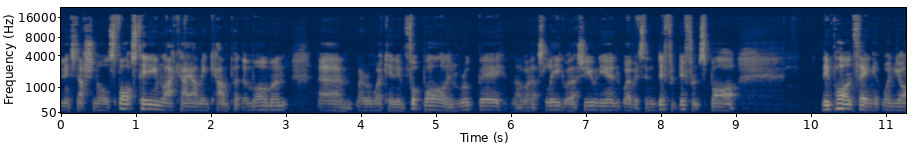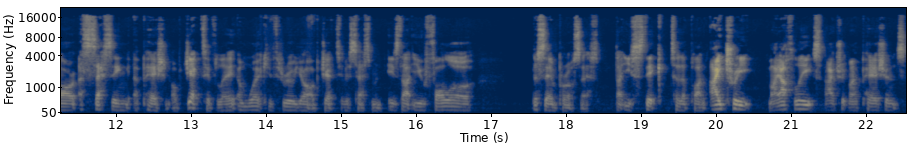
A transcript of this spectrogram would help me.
an international sports team like I am in camp at the moment, um, whether I'm working in football, in rugby, whether that's league, whether that's union, whether it's in different different sport, the important thing when you're assessing a patient objectively and working through your objective assessment is that you follow the same process that you stick to the plan. I treat my athletes, I treat my patients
